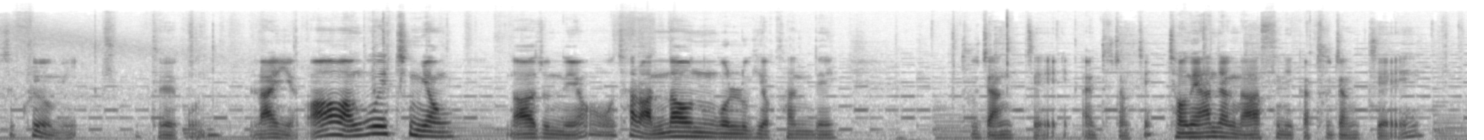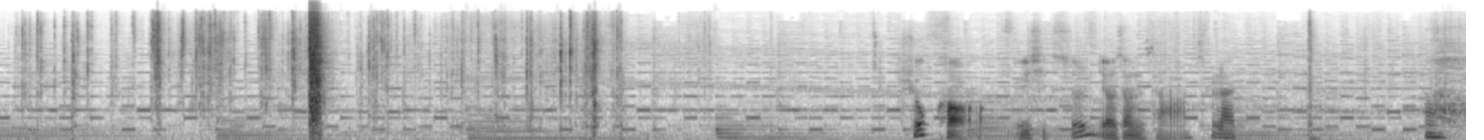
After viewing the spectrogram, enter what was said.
스쿠요미, 드래곤, 라이언. 아, 왕궁의 측명 나와줬네요. 잘 안 나오는 걸로 기억하는데 두 장째, 아니 두 장째? 전에 한 장 나왔으니까 두 장째. 쇼커, 의식술, 여전사, 슬라. 아.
